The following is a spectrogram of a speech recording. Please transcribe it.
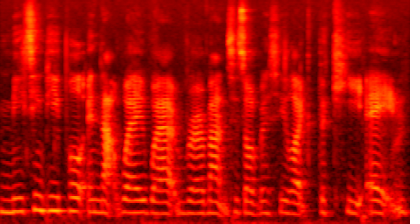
meeting people in that way where romance is obviously like the key aim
